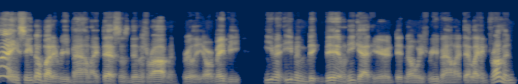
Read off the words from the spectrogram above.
I ain't seen nobody rebound like that since Dennis Rodman, really, or maybe even even Big Ben when he got here didn't always rebound like that. Like Drummond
